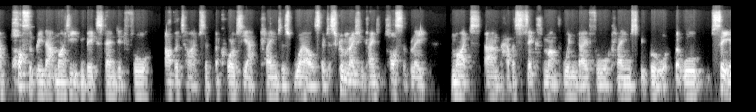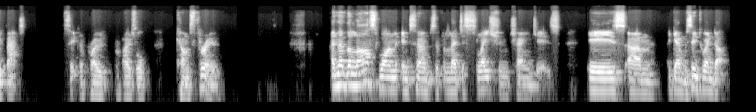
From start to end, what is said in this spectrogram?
and possibly that might even be extended for other types of Equality Act claims as well. So discrimination claims possibly might um, have a six month window for claims to be brought, but we'll see if that particular pro- proposal comes through. And then the last one in terms of legislation changes is um, again we seem to end up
